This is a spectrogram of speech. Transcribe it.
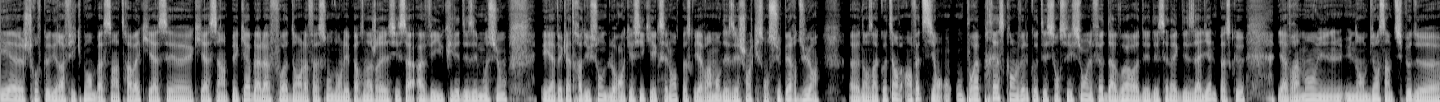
Et euh, je trouve que graphiquement, bah, c'est un travail qui est assez, euh, qui est assez impeccable à la fois dans la façon dont les personnages réussissent à, véhiculer des émotions et avec la traduction de Laurent Kessy qui est excellente parce qu'il y a vraiment des échanges qui sont super durs euh, dans un côté. En, fait, si on, pourrait presque enlever le côté science-fiction et le fait d'avoir des, scènes avec des aliens parce que il y a vraiment une, ambiance un petit peu de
